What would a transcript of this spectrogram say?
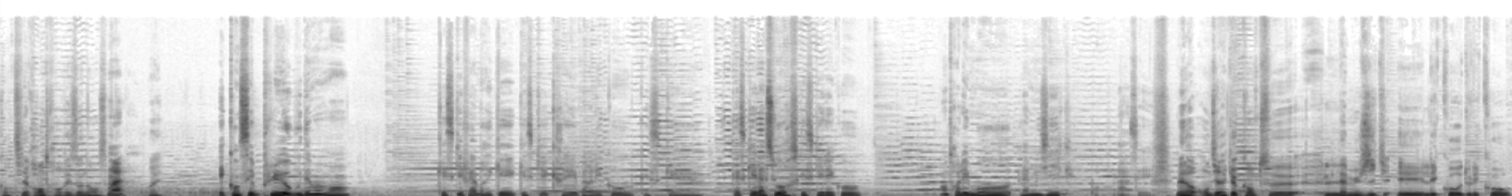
Quand il rentre en résonance Ouais. Et qu'on sait plus au bout d'un moment qu'est-ce qui est fabriqué, qu'est-ce qui est créé par l'écho, qu'est-ce que qu'est-ce qui est la source, qu'est-ce qui est l'écho. Entre les mots, la musique. Mais alors, on dirait que quand euh, la musique est l'écho de l'écho,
